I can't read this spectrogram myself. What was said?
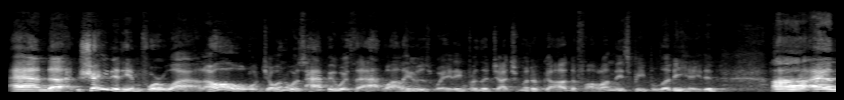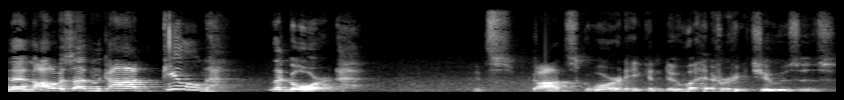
and uh, shaded him for a while. Oh, Jonah was happy with that while he was waiting for the judgment of God to fall on these people that he hated. Uh, and then all of a sudden, God killed the gourd. It's God's gourd, he can do whatever he chooses.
